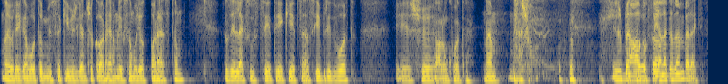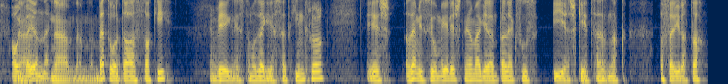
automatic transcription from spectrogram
Nagyon régen voltam műszaki vizsgán, csak arra emlékszem, hogy ott paráztam. Ez egy Lexus CT 200 hibrid volt. És, Nálunk volt-e? Nem, máshol. és Nálatok félnek az emberek, ahogy nem, bejönnek? Nem, nem, nem. Betolta nem. a szaki, én végignéztem az egészet kintről, és az emisszió mérésnél megjelent a Lexus IS 200-nak a felirata.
